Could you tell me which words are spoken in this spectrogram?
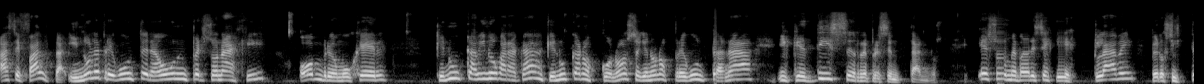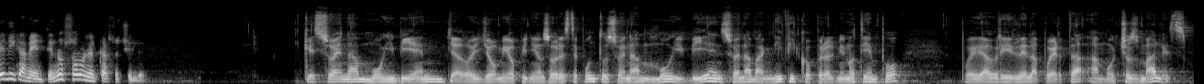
hace falta. Y no le pregunten a un personaje, hombre o mujer, que nunca vino para acá, que nunca nos conoce, que no nos pregunta nada y que dice representarnos. Eso me parece que es clave, pero sistémicamente, no solo en el caso chileno. Que suena muy bien, ya doy yo mi opinión sobre este punto, suena muy bien, suena magnífico, pero al mismo tiempo puede abrirle la puerta a muchos males.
